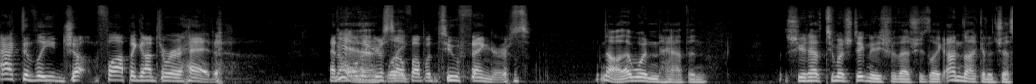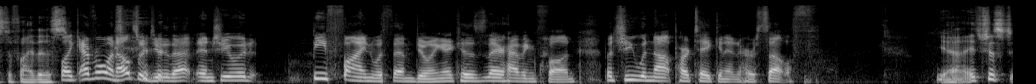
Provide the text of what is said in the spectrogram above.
actively ju- flopping onto her head and Yeah, holding herself like- up with two fingers. No, that wouldn't happen. She'd have too much dignity for that. She's like, "I'm not going to justify this." Like everyone else would do that, and she would be fine with them doing it because they're having fun, but she would not partake in it herself. Yeah, it's just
